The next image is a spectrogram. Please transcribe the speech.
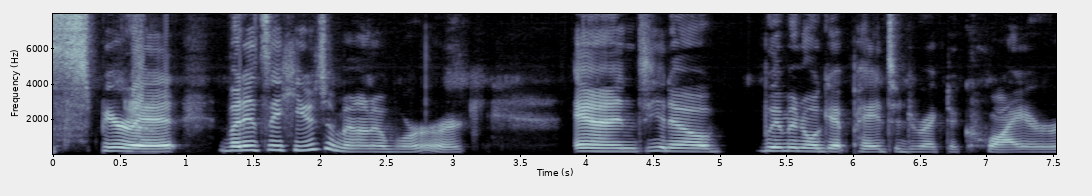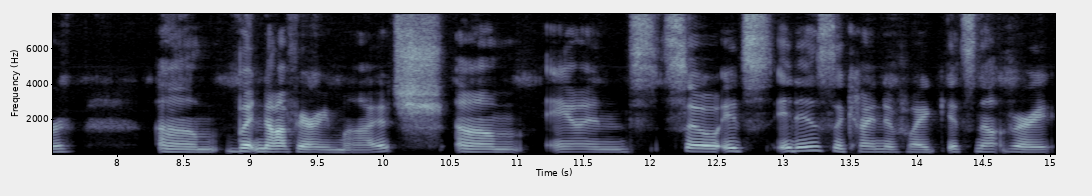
spirit. Yeah. But it's a huge amount of work. And, you know, women will get paid to direct a choir um, but not very much. Um, and so it's it is a kind of like it's not very.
